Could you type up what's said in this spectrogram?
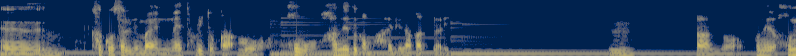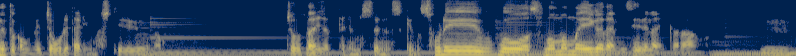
えーうん。加工される前のね、鳥とか、もうほぼ羽とかも生えてなかったり、うん。あの骨骨とかもめっちゃ折れたりもしてるような状態だったりもするんですけど、それをそのまま映画では見せれないから、うん。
